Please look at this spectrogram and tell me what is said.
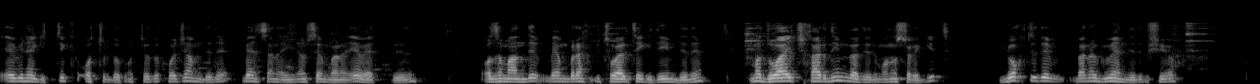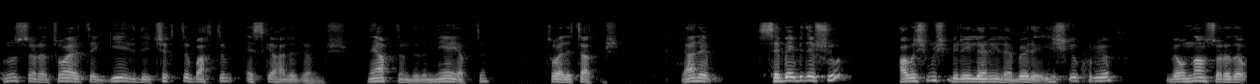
Evine gittik. Oturduk oturduk. Hocam dedi ben sana iniyorum sen bana evet dedim. O zaman de ben bırak bir tuvalete gideyim dedi. Ama duayı çıkardayım da dedim ondan sonra git. Yok dedi bana güven dedi bir şey yok. Ondan sonra tuvalete girdi çıktı baktım eski hale dönmüş. Ne yaptın dedim niye yaptın? Tuvalete atmış. Yani sebebi de şu alışmış birileriyle böyle ilişki kuruyor ve ondan sonra da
